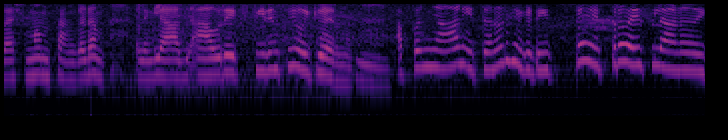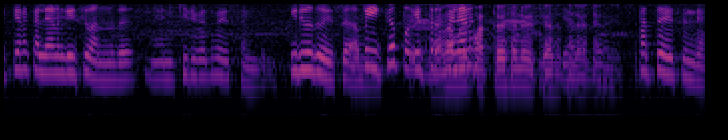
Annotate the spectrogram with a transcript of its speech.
വിഷമം സങ്കടം അല്ലെങ്കിൽ ആ ഒരു എക്സ്പീരിയൻസ് ചോദിക്കുമായിരുന്നു അപ്പം ഞാൻ ഇത്തനോട് ചോദിക്കട്ടെ ഇത്ത എത്ര വയസ്സിലാണ് ഇക്കനെ കല്യാണം കഴിച്ച് വന്നത്? എനിക്ക് ഇരുപത് വയസ്സുണ്ട്. ഇരുപത് വയസ്സ്. അപ്പൊ ഇക്ക എത്ര കല്യാണം പത്ത് വയസ്സിന്റെ വ്യത്യാസത്തിലാണ് പത്ത് വയസ്സിന്റെ.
